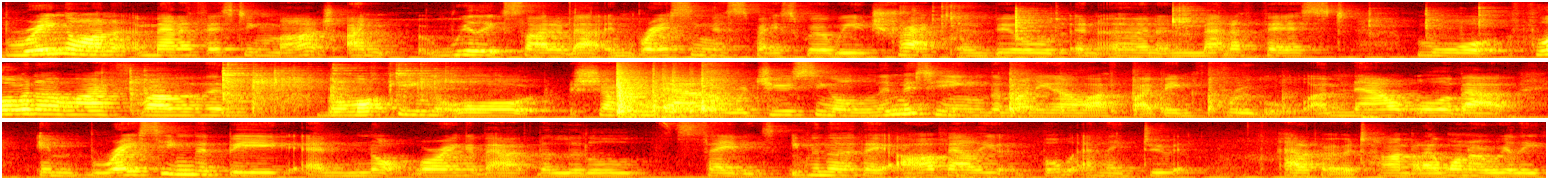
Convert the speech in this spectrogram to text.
bring on manifesting march i'm really excited about embracing a space where we attract and build and earn and manifest more flow in our life rather than blocking or shutting down or reducing or limiting the money in our life by being frugal. I'm now all about embracing the big and not worrying about the little savings, even though they are valuable and they do add up over time. But I want to really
